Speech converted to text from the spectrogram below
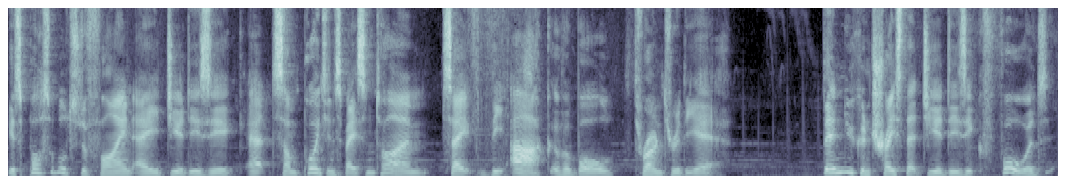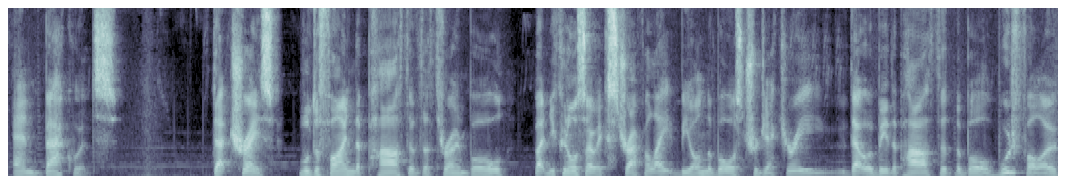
It's possible to define a geodesic at some point in space and time, say the arc of a ball thrown through the air. Then you can trace that geodesic forwards and backwards. That trace will define the path of the thrown ball, but you can also extrapolate beyond the ball's trajectory. That would be the path that the ball would follow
